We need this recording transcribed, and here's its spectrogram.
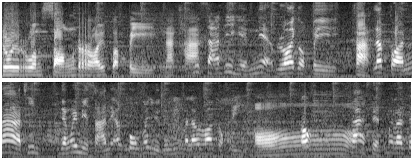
โดยรวม 200 กว่าปีนะคะที่สารที่เห็นเนี่ยร้อยกว่าปีค่ะแล้วก่อนหน้าที่ยังไม่มีสารเนี่ยอากงเขาอยู่ตรงนี้มาแล้วร้อยกว่าปีอ๋อเขาสร้างเสร็จเมื่อรัช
